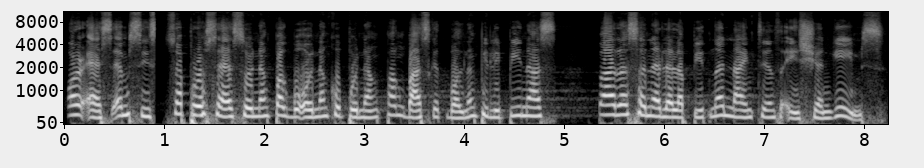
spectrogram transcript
or SMC sa proseso ng pagbuo ng kupunang pang-basketball ng Pilipinas para sa nalalapit na 19th Asian Games.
